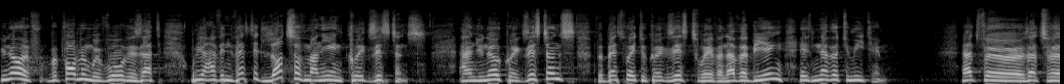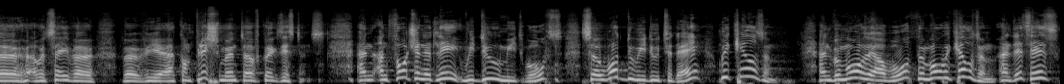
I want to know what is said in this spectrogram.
You know, the problem with wolves is that we have invested lots of money in coexistence. And you know, coexistence, the best way to coexist with another being is never to meet him. That's, the, that's the, I would say, the, the, the, accomplishment of coexistence. And unfortunately, we do meet wolves. So what do we do today? We kill them. And the more they are wolves, the more we kill them. And this is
